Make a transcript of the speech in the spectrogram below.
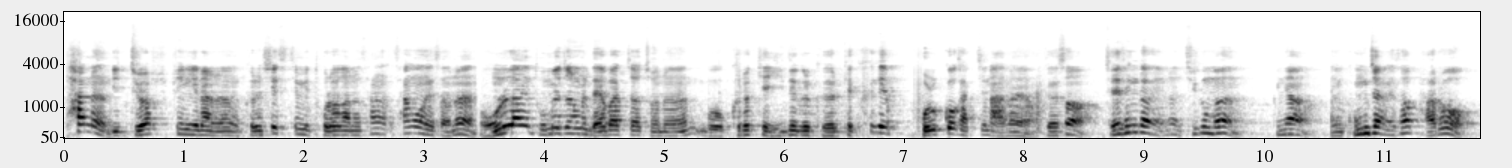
파는 이 드랍시핑이라는 그런 시스템이 돌아가는 상, 상황에서는 온라인 도매점을 내봤자 저는 뭐 그렇게 이득을 그렇게 크게 볼 것 같지는 않아요. 그래서 제 생각에는 지금은 그냥 이 공장에서 바로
